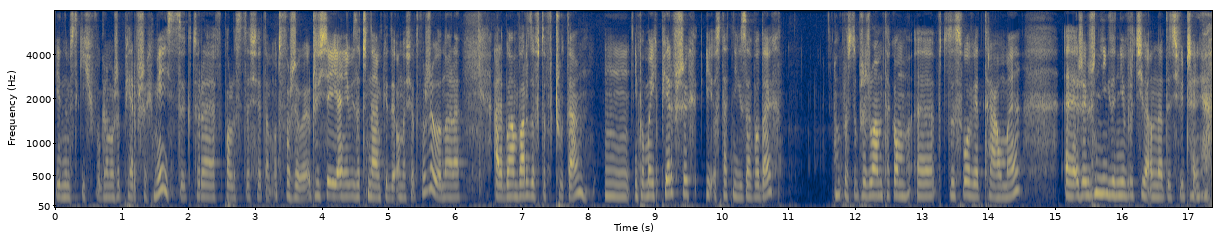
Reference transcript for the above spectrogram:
jednym z takich w ogóle może pierwszych miejsc, które w Polsce się tam otworzyły. Oczywiście ja nie zaczynałam, kiedy ono się otworzyło, no ale, ale byłam bardzo w to wczuta mm, i po moich pierwszych i ostatnich zawodach po prostu przeżyłam taką e, w cudzysłowie traumę, e, że już nigdy nie wróciłam na te ćwiczenia.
